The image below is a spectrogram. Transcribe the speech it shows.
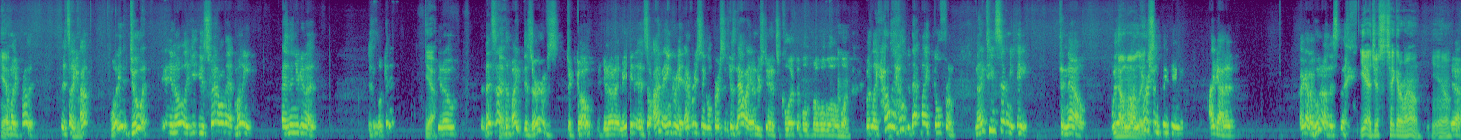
Yeah. I'm like, brother, it's like, Mhm. uh, what are you doing? You know, like you, you spent all that money, and then you're gonna just look at it. Yeah. You know, that's not Yeah. the bike deserves to go. You know what I mean? And so I'm angry at every single person because now I understand it's a collectible, blah blah blah blah. Mhm. But like, how the hell did that bike go from 1978 to now without No one person thinking, I gotta, I got a hoon on this thing? Yeah, just take it around. You know. Yeah.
